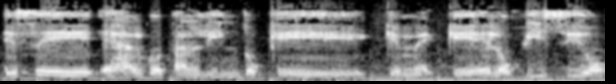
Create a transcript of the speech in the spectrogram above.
Ese es algo tan lindo que, que, me, que es el oficio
